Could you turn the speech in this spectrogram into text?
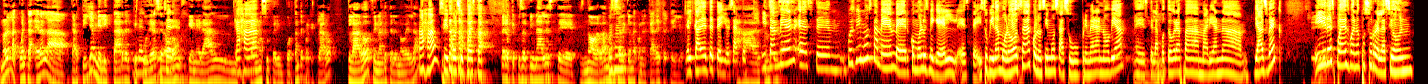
no era la cuenta, era la cartilla militar del que pudiera ser ahora un general mexicano súper importante, porque claro, Claro, final de telenovela. Ajá, sí, por supuesto. Pero que pues al final, este, pues no, ¿verdad? No se sabe qué onda con el cadete Tello. El cadete Tello, exacto. Y también, este, pues vimos también ver cómo Luis Miguel, este, y su vida amorosa, conocimos a su primera novia, este, la fotógrafa Mariana Yazbek. Y después, bueno, pues su relación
